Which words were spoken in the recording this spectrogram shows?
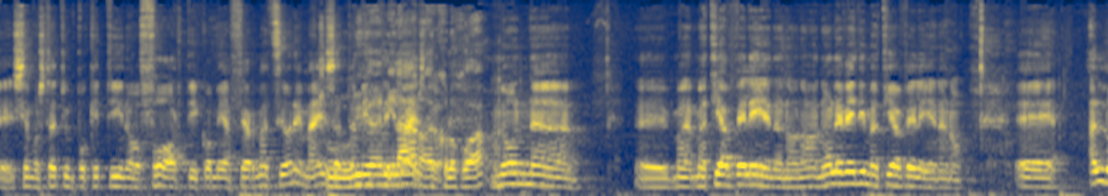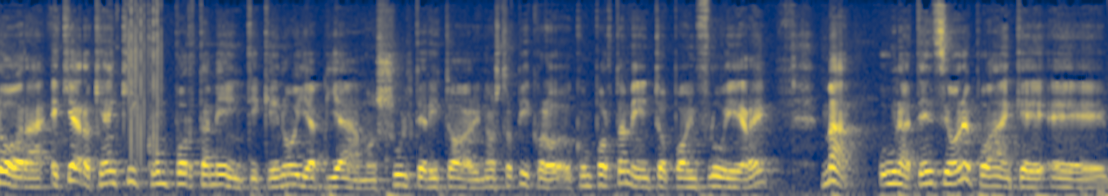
Eh, siamo stati un pochettino forti come affermazione, ma è esattamente Milano, questo. eccolo qua. Non, eh, ma, ma, ti avvelenano, no? non le vedi ma ti avvelenano. Eh, allora è chiaro che anche i comportamenti che noi abbiamo sul territorio, il nostro piccolo comportamento può influire, ma un'attenzione può anche, eh,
